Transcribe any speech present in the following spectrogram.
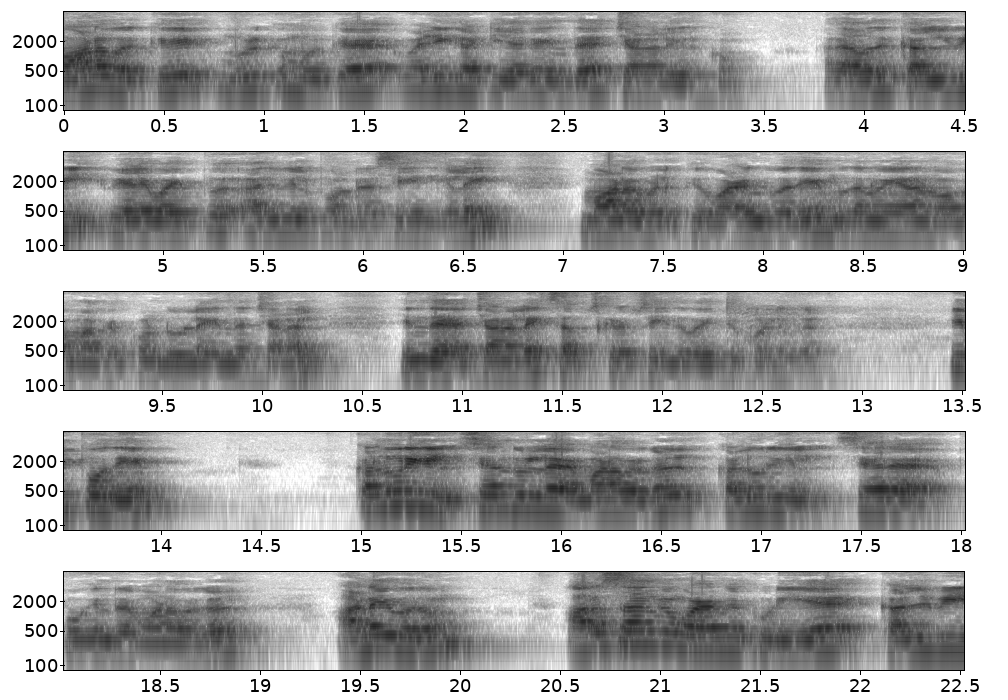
மாணவருக்கு முழுக்க முழுக்க வழிகாட்டியாக இந்த சேனல் இருக்கும். அதாவது கல்வி வேலைவாய்ப்பு அறிவியல் போன்ற செய்திகளை மாணவர்களுக்கு வழங்குவதே முதன்மையான நோக்கமாக கொண்டுள்ள இந்த சேனல். இந்த சேனலை சப்ஸ்கிரைப் செய்து வைத்துக் கொள்ளுங்கள். இப்போது கல்லூரியில் சேர்ந்துள்ள மாணவர்கள் கல்லூரியில் சேர போகின்ற மாணவர்கள் அனைவரும் அரசாங்கம் வழங்கக்கூடிய கல்வி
